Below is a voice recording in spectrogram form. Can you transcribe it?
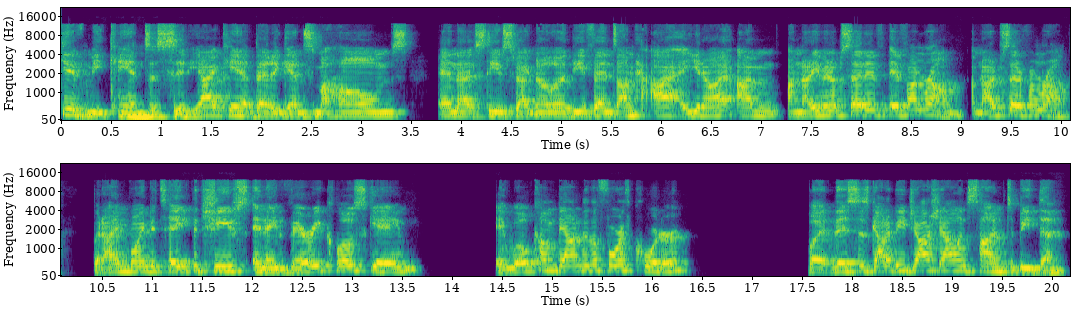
Give me Kansas City. I can't bet against Mahomes and that Steve Spagnuolo defense. I'm I you know I, I'm I'm not even upset if if I'm wrong. I'm not upset if I'm wrong. But I'm going to take the Chiefs in a very close game. It will come down to the fourth quarter. But this has got to be Josh Allen's time to beat them.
